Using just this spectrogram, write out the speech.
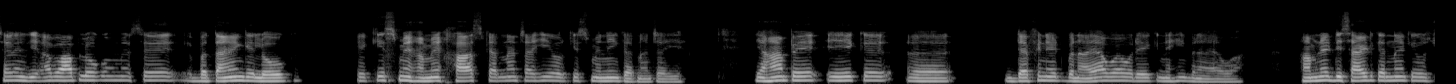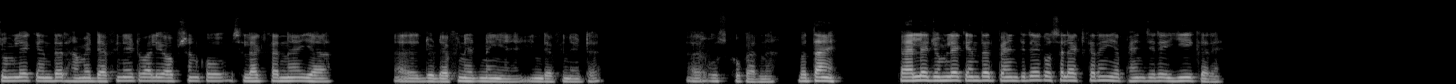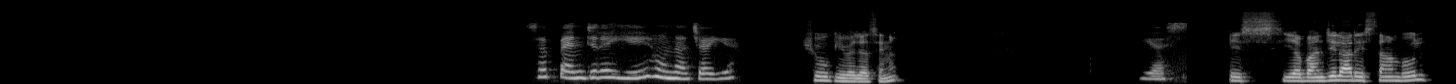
चलें जी, अब आप लोगों में से बताएँगे लोग कि किसमें हमें ख़ास करना चाहिए और किसमें नहीं करना चाहिए। यहाँ पे एक डेफिनेट बनाया हुआ और एक नहीं बनाया हुआ। हमने डिसाइड करना है कि उस जुमले के अंदर हमें डेफिनेट वाली ऑप्शन को सिलेक्ट करना है या जो डेफिनेट नहीं है इनडेफिनेट है उसको करना है। बताएँ, पहले जुमले के अंदर पेंजरे को सिलेक्ट करें या पेंजरे ये करें? सर पेंजरे ये होना चाहिए। शो की वजह से ना? यस इस yabancılar İstanbul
